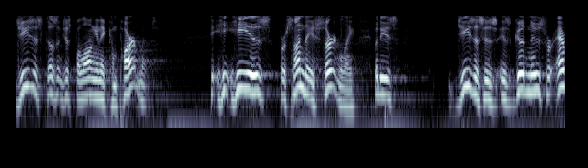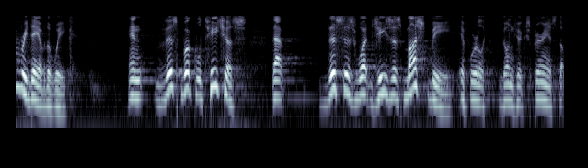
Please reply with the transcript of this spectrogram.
Jesus doesn't just belong in a compartment. He, he is for Sundays, certainly, but he's, Jesus is, is good news for every day of the week. And this book will teach us that this is what Jesus must be if we're going to experience the,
